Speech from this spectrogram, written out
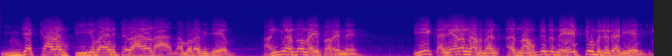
ഇഞ്ചക്കാടൻ തീരുമാനിച്ചതാണ് നമ്മുടെ വിജയം? അങ്കിൾ എന്തോന്നായി പറയുന്നേ? ഈ കല്യാണം നടന്നാൽ അത് നമുക്ക് കിട്ടുന്ന ഏറ്റവും വലിയൊരു അടിയായിരിക്കും.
